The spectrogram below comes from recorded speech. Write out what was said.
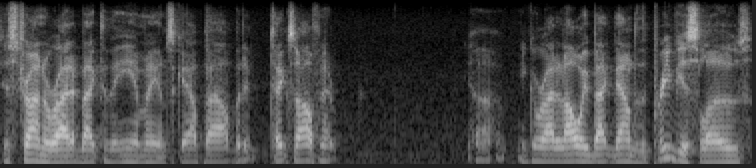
just trying to ride it back to the EMA and scalp out, but it takes off and it uh, you can ride it all the way back down to the previous lows.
